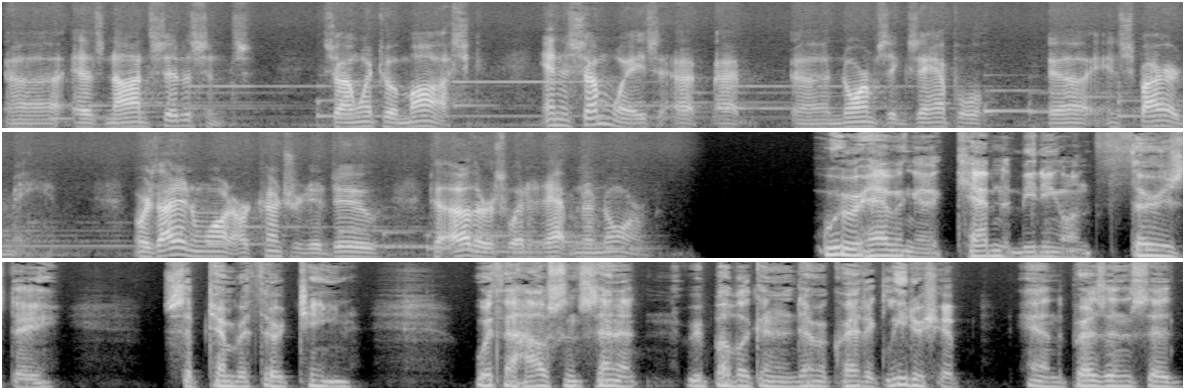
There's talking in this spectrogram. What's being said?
uh, as non citizens. So, I went to a mosque. And in some ways, uh, uh, uh, Norm's example inspired me. In words, I didn't want our country to do to others what had happened to Norm. We were having a cabinet meeting on Thursday, September 13, with the House and Senate, Republican and Democratic leadership. And the president said,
